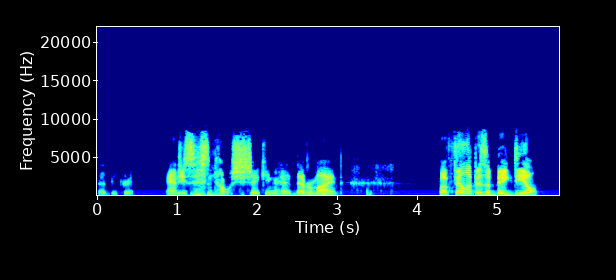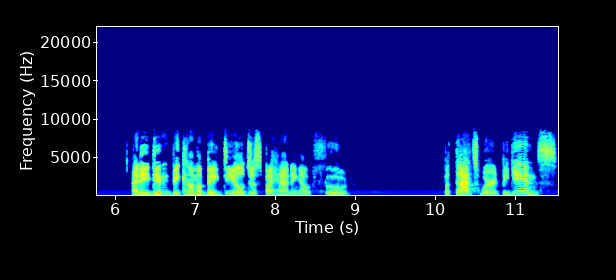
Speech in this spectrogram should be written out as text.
That'd be great. Angie says no, shaking her head. Never mind. But Philip is a big deal. And he didn't become a big deal just by handing out food. But that's where it begins.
